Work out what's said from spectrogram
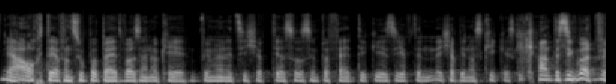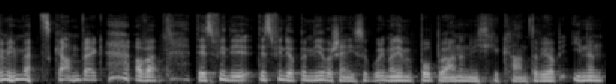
ja, auch der von Superbad war so ein, okay, bin mir nicht sicher, ob der so sympathisch ist. Ich habe habe ihn aus Kickers gekannt, deswegen war für mich mein Scumbag. Aber das finde ich, das finde ich auch bei mir wahrscheinlich so gut. Ich meine, ich habe Bob Burnham nicht gekannt, aber ich habe ihnen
